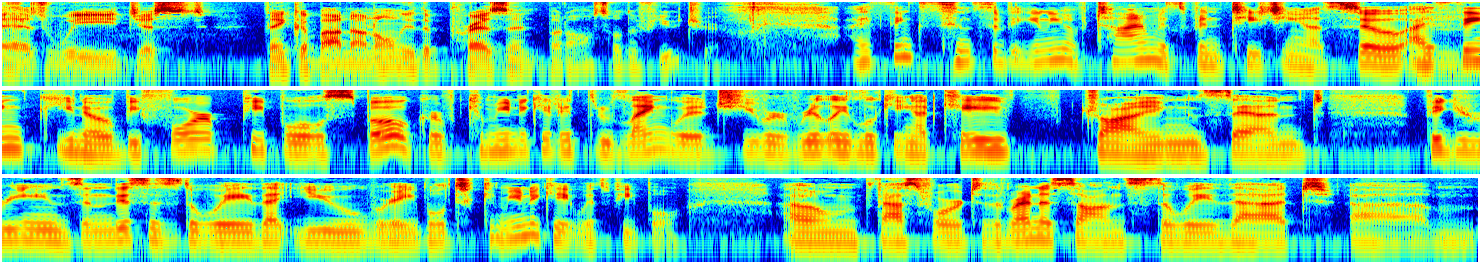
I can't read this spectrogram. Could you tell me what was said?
as we just think about not only the present but also the future? I think since the beginning of time, it's been teaching us. So I mm. think, you know, before people spoke or communicated through language, you were really looking at cave drawings and figurines, and this is the way that you were able to communicate with people. Um, fast forward to the Renaissance, the way that um,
